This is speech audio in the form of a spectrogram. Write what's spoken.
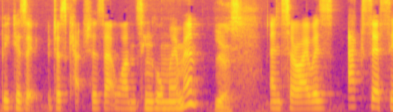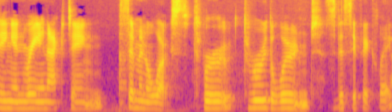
because it just captures that one single moment. Yes. And so I was accessing and reenacting seminal works through through the wound specifically.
